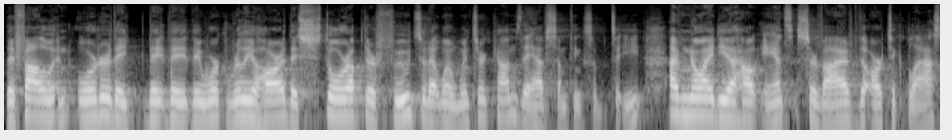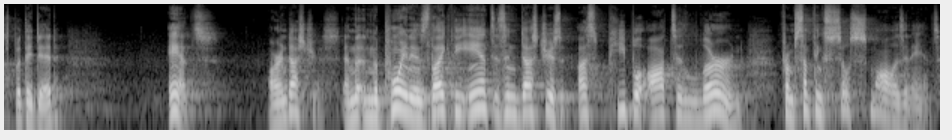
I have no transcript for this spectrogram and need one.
They follow an order. They, they, they, they work really hard. They store up their food so that when winter comes, they have something to eat. I have no idea how ants survived the Arctic blast, but they did. Ants are industrious. And the, and the point is, like the ant is industrious, us people ought to learn from something so small as an ant.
